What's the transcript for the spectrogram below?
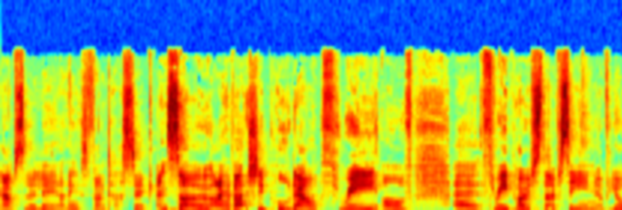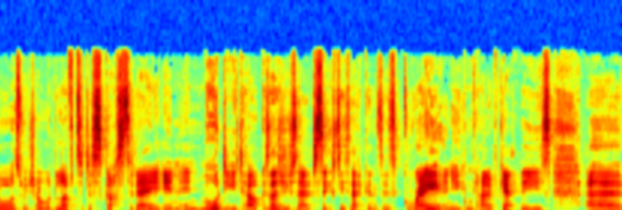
Absolutely, I think it's fantastic. And so I have actually pulled out three of uh, three posts that I've seen of yours, which I would love to discuss today in, in more detail. Because as you said, 60 seconds is great, and you can kind of get these uh,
